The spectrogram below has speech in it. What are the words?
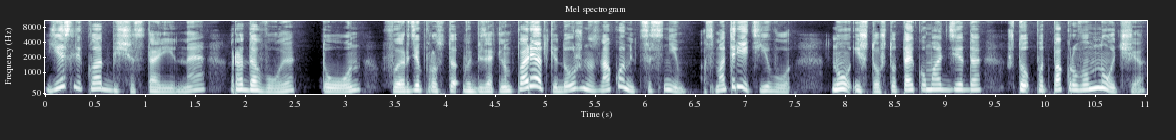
Если кладбище старинное, родовое, то он, Ферди, просто в обязательном порядке должен ознакомиться с ним, осмотреть его. Ну и что, что тайком от деда, что под покровом ночи.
